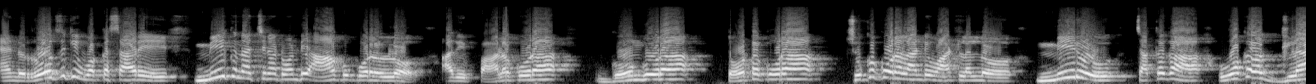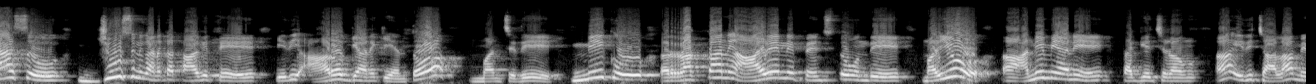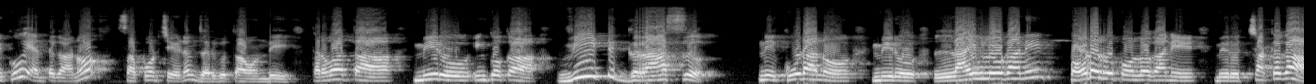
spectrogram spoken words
అండ్ రోజుకి ఒక్కసారి మీకు నచ్చినటువంటి ఆకుకూరల్లో అది పాలకూర గోంగూర తోటకూర చుక్కకూర లాంటి వాటిలలో మీరు చక్కగా ఒక గ్లాసు జ్యూస్ని కనుక తాగితే ఇది ఆరోగ్యానికి ఎంతో మంచిది. మీకు రక్తాన్ని ఆయిల్ని పెంచుతూ ఉంది. మరియు అనిమియాని తగ్గించడం ఇది చాలా మీకు ఎంతగానో సపోర్ట్ చేయడం జరుగుతూ ఉంది. తర్వాత మీరు ఇంకొక వీట్ గ్రాస్ ని కూడాను మీరు లైవ్లో కానీ పౌడర్ రూపంలో కానీ మీరు చక్కగా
